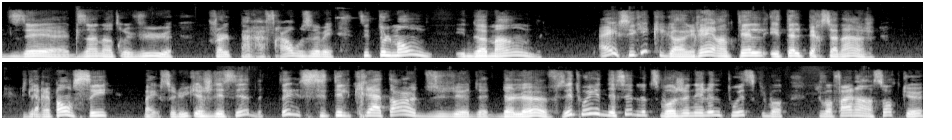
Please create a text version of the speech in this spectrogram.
disait, disant en entrevue, je le paraphrase, mais tout le monde il demande Hey, c'est qui qui gagnerait en tel et tel personnage? Puis la réponse, c'est ben, celui que je décide. si tu es le créateur du, de, l'œuvre, c'est toi qui décides. Là, tu vas générer une twist qui va, qui va faire en sorte que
